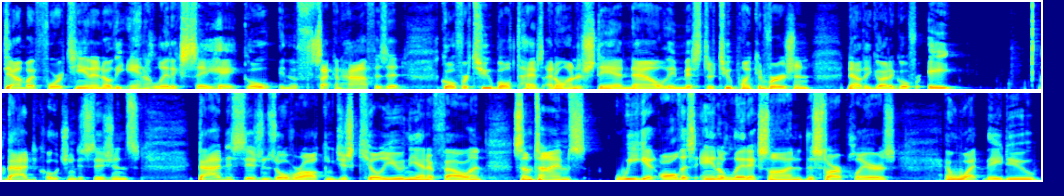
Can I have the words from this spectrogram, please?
Down by 14 I know the analytics say hey go in the second half is it? Go for two both times? I don't understand. Now they missed their two point conversion. Now they got to go for eight. Bad coaching decisions. Bad decisions overall can just kill you in the NFL and sometimes we get all this analytics on the star players and what they do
